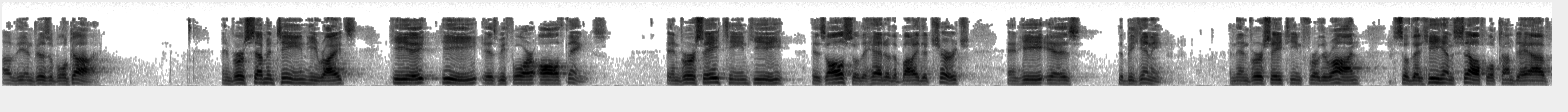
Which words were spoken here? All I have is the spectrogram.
of the invisible God. In verse 17, he writes, He, he is before all things. In verse 18, He is also the head of the body of the church, and he is the beginning. And then verse 18 further on, so that he himself will come to have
